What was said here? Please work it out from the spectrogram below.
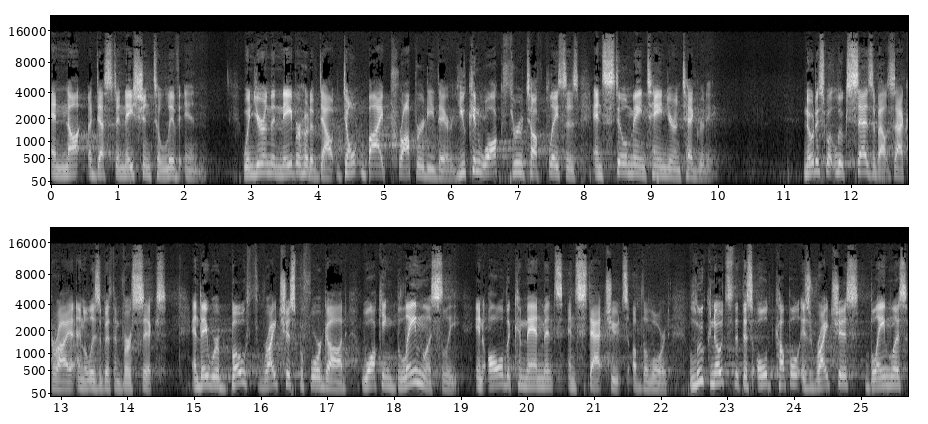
and not a destination to live in. When you're in the neighborhood of doubt, don't buy property there. You can walk through tough places and still maintain your integrity. Notice what Luke says about Zechariah and Elizabeth in verse 6 and they were both righteous before God, walking blamelessly in all the commandments and statutes of the Lord. Luke notes that this old couple is righteous, blameless.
